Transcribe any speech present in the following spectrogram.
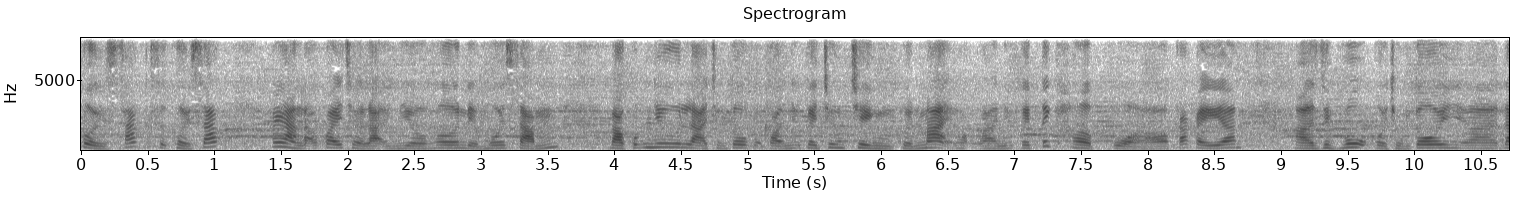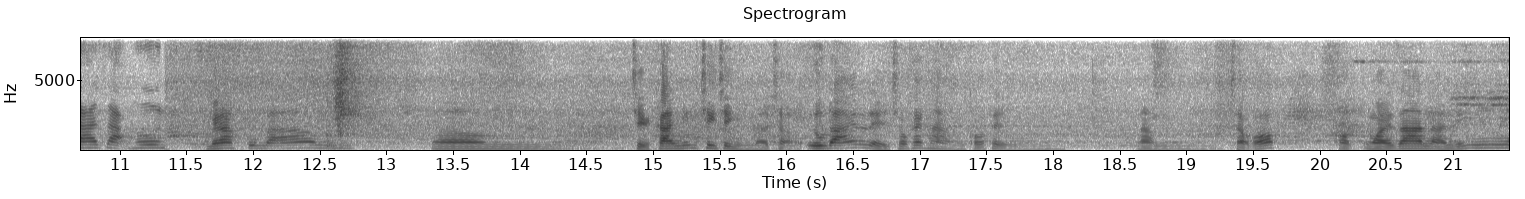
khởi sắc, sự khởi sắc. Khách hàng đã quay trở lại nhiều hơn để mua sắm và cũng như là chúng tôi cũng có những cái chương trình khuyến mại hoặc là những cái tích hợp của các cái à, dịch vụ của chúng tôi à, đa dạng hơn. Mea cũng đã uh, triển khai những chương trình mà trả ưu đãi để cho khách hàng có thể làm trả góp hoặc ngoài ra là những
